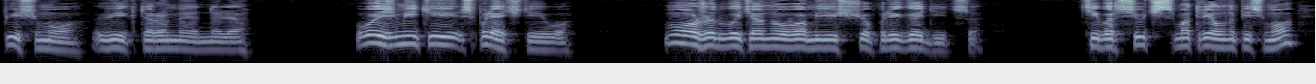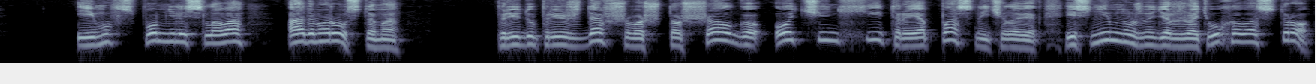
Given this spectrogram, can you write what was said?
письмо Виктора Меннеля. Возьмите и спрячьте его. Может быть, оно вам еще пригодится. Тибор Сюч смотрел на письмо, и ему вспомнились слова Адама Рустама — предупреждавшего, что Шалго очень хитрый и опасный человек, и с ним нужно держать ухо востро.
